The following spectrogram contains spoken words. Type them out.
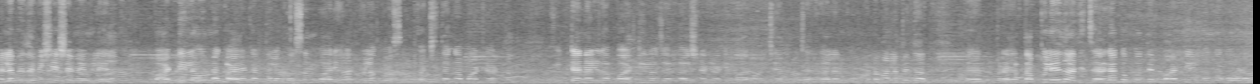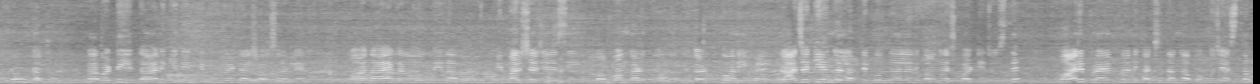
అట్లా మీద విశేషం ఏం లేదు. పార్టీలో ఉన్న కార్యకర్తల కోసం వారి హక్కుల కోసం ఖచ్చితంగా మాట్లాడతాం. ఇంటర్నల్గా పార్టీలో జరగాల్సినటువంటి మార్పులు జరగాలనుకుంటున్నాం తప్పు లేదు అది జరగకపోతే పార్టీలు ముందుకోవడం కూడా ఉండదు. కాబట్టి దానికి దీనికి ముందు పెట్టాల్సిన అవసరం లేదు. మా నాయకత్వం మీద విమర్శ చేసి పబ్బం గడుపు గడుపుకొని రాజకీయంగా లబ్ధి పొందాలని కాంగ్రెస్ పార్టీ చూస్తే వారి ప్రయత్నాన్ని ఖచ్చితంగా బొమ్మ చేస్తాం.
